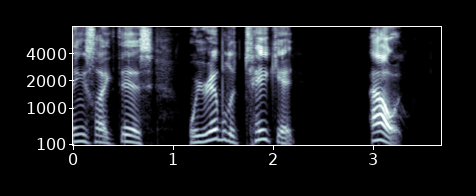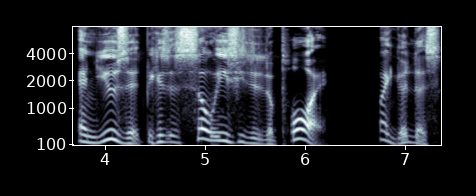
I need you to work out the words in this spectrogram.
things like this, where you're able to take it out and use it because it's so easy to deploy. My goodness.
